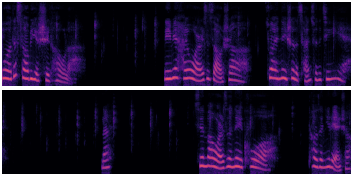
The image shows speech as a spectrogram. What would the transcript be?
我的骚逼也湿透了，里面还有我儿子早上做爱内射的残存的精液。来，先把我儿子的内裤套在你脸上，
